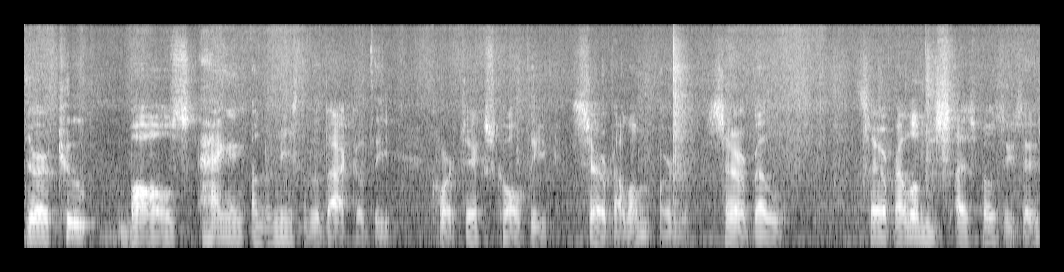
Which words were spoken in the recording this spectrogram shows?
there are two balls hanging underneath of the back of the cortex called the cerebellum or the cerebellum cerebellums, I suppose these days.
